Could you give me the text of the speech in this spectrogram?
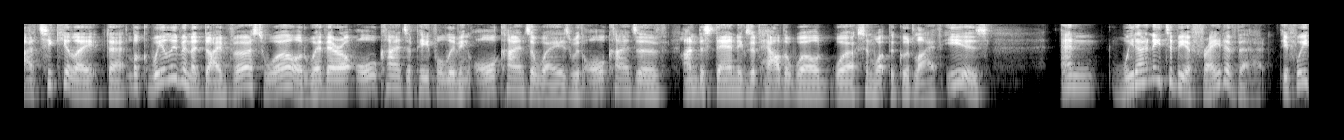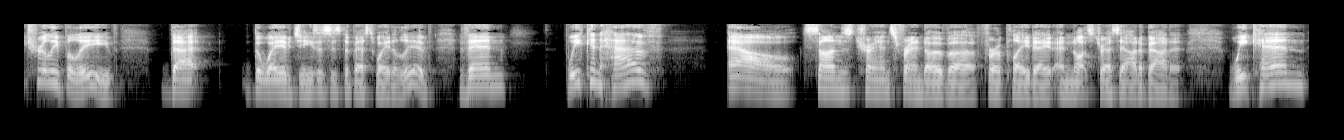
articulate that look, we live in a diverse world where there are all kinds of people living all kinds of ways with all kinds of understandings of how the world works and what the good life is. And we don't need to be afraid of that. If we truly believe that the way of Jesus is the best way to live, then we can have our son's trans friend over for a play date and not stress out about it. We can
